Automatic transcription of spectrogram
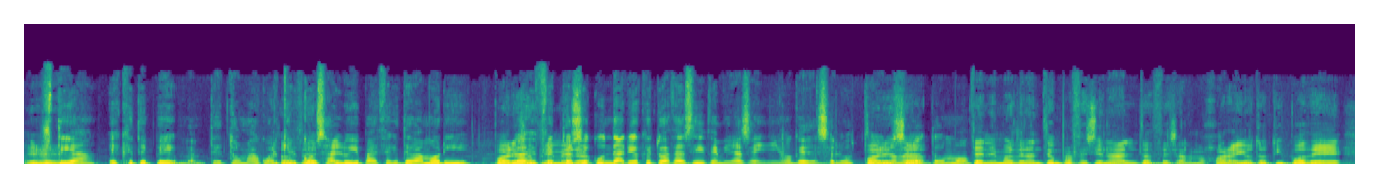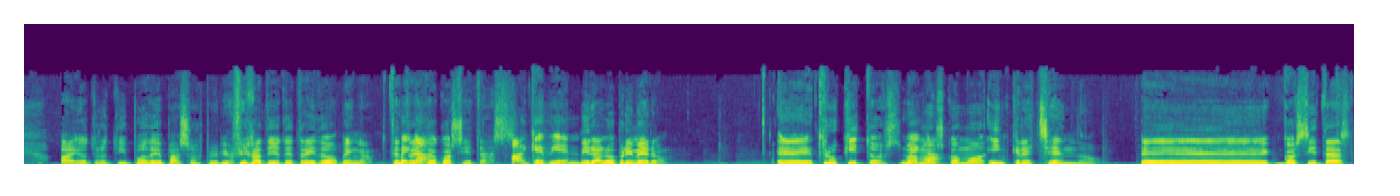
Eh. Hostia, es que te, te toma cualquier Entonces- cosa, Luis, parece que te va a morir. Por Los efectos primero- secundarios que tú haces así, dices, mira, señor, que déselo usted, Por no eso me lo tomo. tenemos delante un profesional, entonces a lo mejor hay otro tipo de hay otro tipo de pasos previos. Fíjate, yo te he traído, venga, te he Venga. traído cositas. Ay, qué bien. Mira, lo primero, eh, truquitos. Venga. Vamos como increchendo. Eh, cositas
